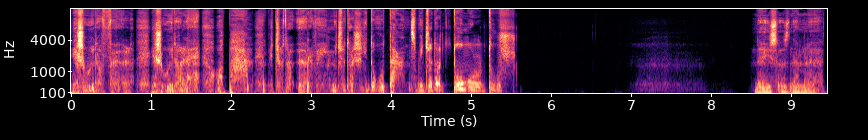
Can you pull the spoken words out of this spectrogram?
és újra föl, és újra le, apám, micsoda örvény, micsoda zsidó tánc, micsoda tumultus. De hisz az nem lehet.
